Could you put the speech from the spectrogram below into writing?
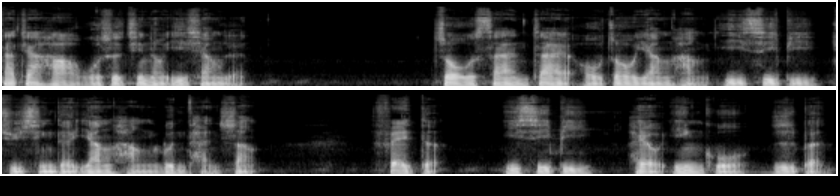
大家好，我是金融异乡人。周三在欧洲央行 ECB 举行的央行论坛上，Fed、ECB 还有英国、日本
